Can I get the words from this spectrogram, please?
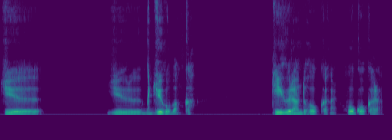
10、10、15番か。ティーグランド方向から、方向から、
